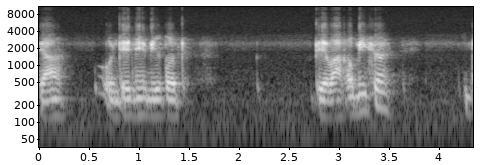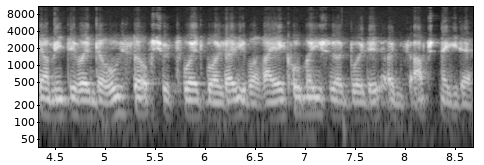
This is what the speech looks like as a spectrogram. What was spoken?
Ja, und dann haben wir dort bewachen müssen, damit wenn der Russe schon zweimal da über Reihe gekommen ist und wollte uns abschneiden.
